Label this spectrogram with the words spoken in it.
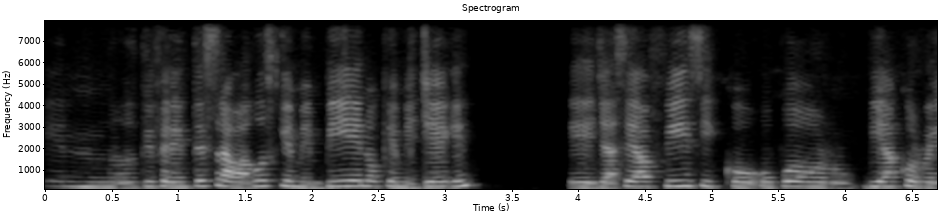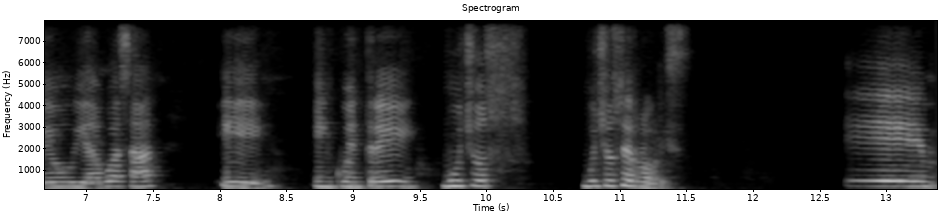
en los diferentes trabajos que me envíen o que me lleguen, eh, ya sea físico o por vía correo o vía WhatsApp, eh, encuentre muchos, muchos errores. Eh,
